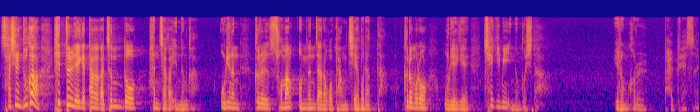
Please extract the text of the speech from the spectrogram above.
사실 누가 히틀러에게 다가가 전도한 자가 있는가? 우리는 그를 소망 없는 자라고 방치해버렸다. 그러므로 우리에게 책임이 있는 것이다. 이런 거를 발표했어요.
